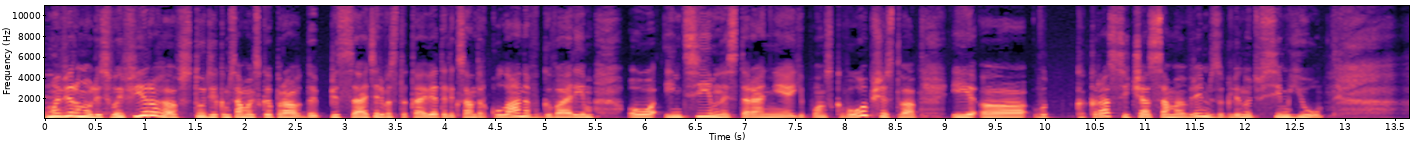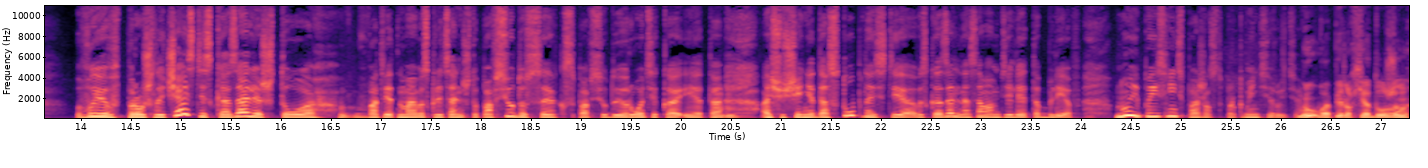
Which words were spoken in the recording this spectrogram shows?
Мы вернулись в эфир. В студии «Комсомольской правды» писатель, востоковед Александр Куланов. Говорим о интимной стороне японского общества. И э, вот как раз сейчас самое время заглянуть в семью. Вы в прошлой части сказали, что в ответ на мое восклицание, что повсюду секс, повсюду эротика, и это Мгм. ощущение доступности. Вы сказали, на самом деле это блеф. Ну и поясните, пожалуйста, прокомментируйте. Ну, во-первых, я должен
